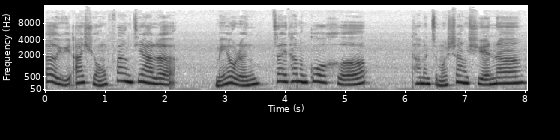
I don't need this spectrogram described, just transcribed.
鳄鱼阿雄放假了，没有人载他们过河。他们怎么上学呢？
